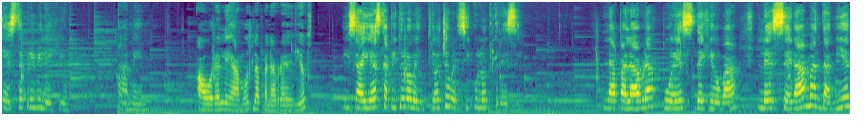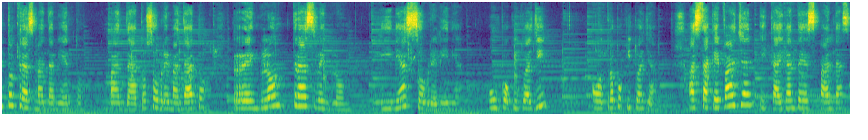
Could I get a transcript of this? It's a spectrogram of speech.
este privilegio. Amén. Ahora leamos la palabra de Dios. Isaías capítulo 28 versículo 13. La palabra pues de Jehová les será mandamiento tras mandamiento, mandato sobre mandato, renglón tras renglón, línea sobre línea, un poquito allí, otro poquito allá, hasta que vayan y caigan de espaldas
